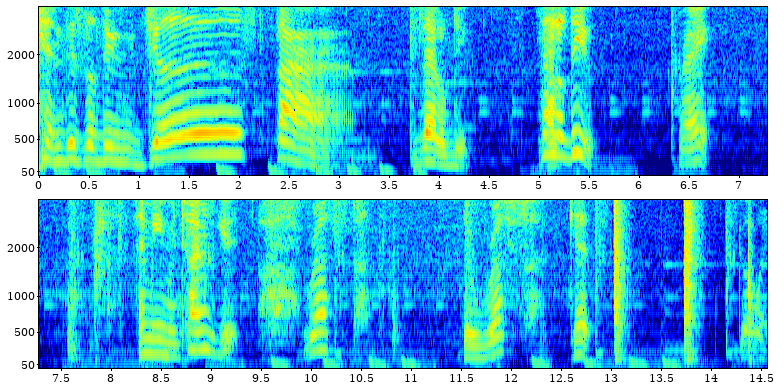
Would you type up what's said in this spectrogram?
And this'll do just fine. That'll do. That'll do. Right? I mean, when times get rough, the rough get going.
